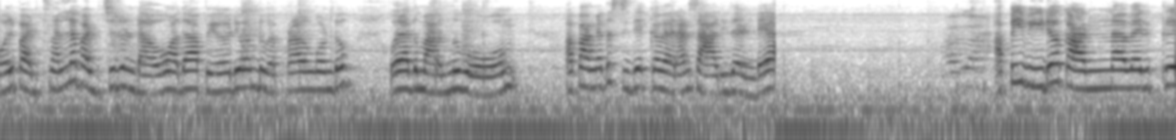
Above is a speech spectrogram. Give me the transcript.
ഓൽ പഠിച്ച് നല്ല പഠിച്ചിട്ടുണ്ടാവും. അത് ആ പേടി കൊണ്ടും വെപ്രാളം കൊണ്ടും ഓരത് മറന്നു പോകും. അപ്പം അങ്ങനത്തെ സ്ഥിതിയൊക്കെ വരാൻ സാധ്യതയുണ്ട്. അപ്പം ഈ വീഡിയോ കാണുന്നവർക്ക്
